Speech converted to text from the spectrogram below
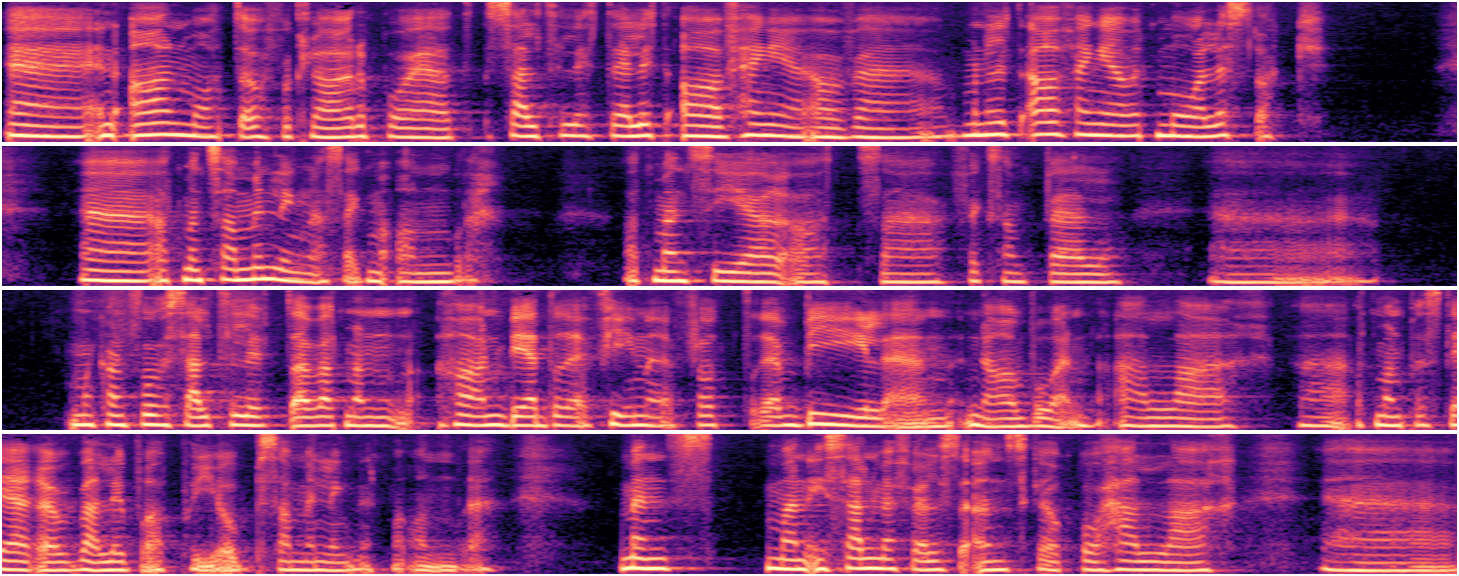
Eh, en annen måte å forklare det på er at selvtillit er litt avhengig av, eh, man er litt avhengig av et målestokk. Eh, at man sammenligner seg med andre. At man sier at eh, f.eks. Eh, man kan få selvtillit av at man har en bedre, finere, flottere bil enn naboen. Eller uh, at man presterer veldig bra på jobb sammenlignet med andre. Mens man i selvmedfølelse ønsker å heller uh,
